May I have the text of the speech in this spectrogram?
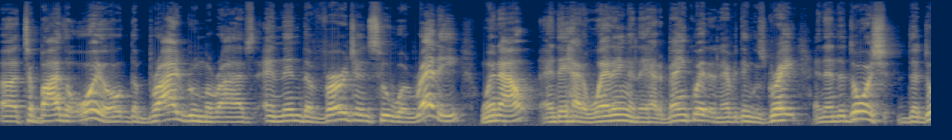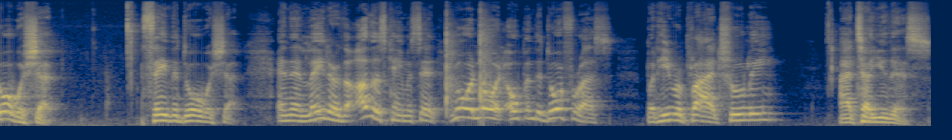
uh, to buy the oil, the bridegroom arrives, and then the virgins who were ready went out, and they had a wedding, and they had a banquet, and everything was great. And then the door, sh- the door was shut. Say the door was shut. And then later the others came and said, Lord, Lord, open the door for us. But he replied, Truly, I tell you this,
